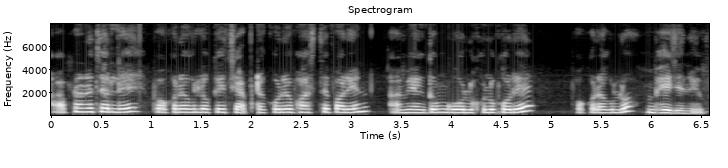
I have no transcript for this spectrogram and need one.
আপনারা চাইলে পকোড়াগুলোকে চ্যাপটা করে ভাজতে পারেন। আমি একদম গোল গোল করে পকোড়াগুলো ভেজে নেব।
